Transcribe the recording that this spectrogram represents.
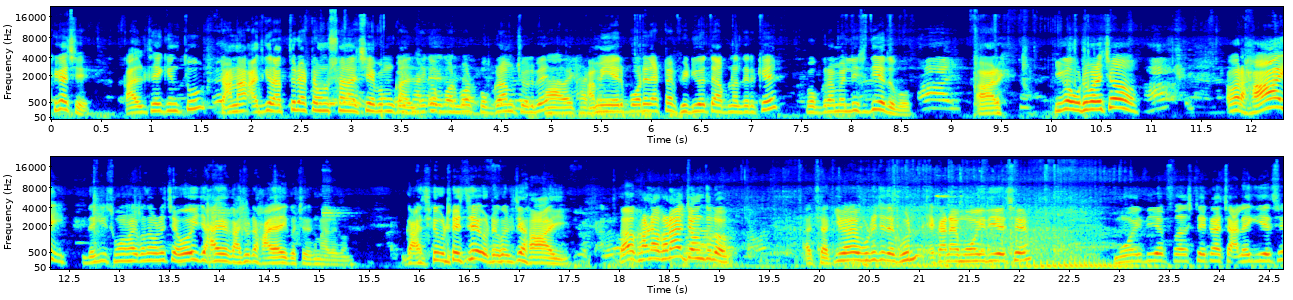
ঠিক আছে? কাল থেকে কিন্তু টানা আজকে রাত্রে একটা অনুষ্ঠান আছে এবং কাল থেকে পরপর প্রোগ্রাম চলবে। আমি এরপরের একটা ভিডিওতে আপনাদেরকে প্রোগ্রামের লিস্ট দিয়ে দেবো। আর কি গো উঠে পড়েছ? আবার হাই দেখি সুমন ভাই কথা বলেছে ওই যে হাই গাছে উঠে হাই হাই করছে দেখুন না দেখুন। গাছে উঠেছে উঠে বলছে হাই দাও খানা খানা চং তুলো। আচ্ছা কীভাবে উঠেছে দেখুন। এখানে মই দিয়েছে। মই দিয়ে ফার্স্ট এটা চালে গিয়েছে।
